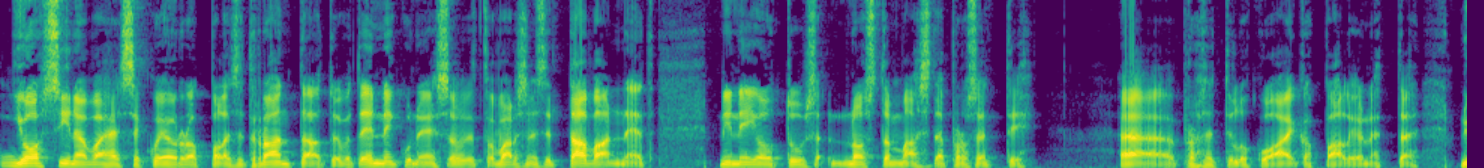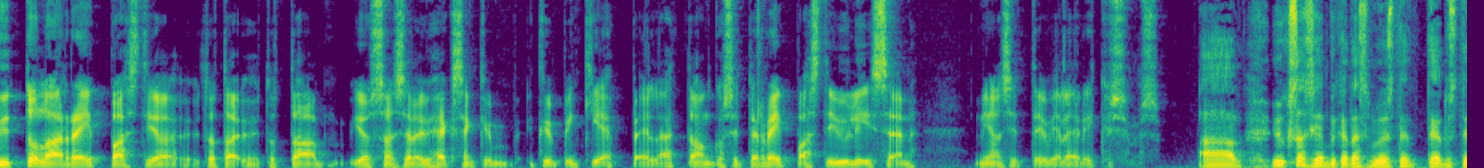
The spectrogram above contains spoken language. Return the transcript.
jo siinä vaiheessa, kun eurooppalaiset rantautuivat, ennen kuin ne olivat varsinaisesti tavanneet, niin ne joutuu nostamaan sitä prosentti, prosenttilukua aika paljon. Että nyt ollaan reippaasti jo, tota, tota, jossain siellä 90 kieppeillä, että onko sitten reippaasti yli sen, niin on sitten vielä eri kysymys. Yksi asia, mikä tässä myös tietysti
